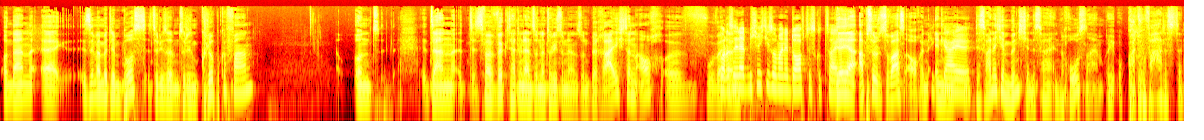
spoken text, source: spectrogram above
Und dann äh, sind wir mit dem Bus zu diesem, zu diesem Club gefahren. Und dann, das war wirklich, hatten wir dann so natürlich so, eine, so einen Bereich dann auch, äh, wo wir Boah, das dann, erinnert mich richtig so an meine Dorfdisco-Zeit. ja, ja, absolut, so war es auch. In, Wie in, geil. Das war nicht in München, das war in Rosenheim. Oh Gott, wo war das denn?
